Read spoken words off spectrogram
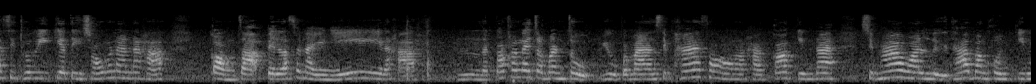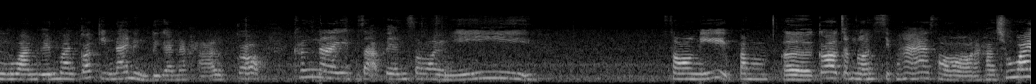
ทย์สิทธวีเกียรติโชคนันนะคะ กล่องจะเป็นลักษณะอย่างนี้นะคะแล้วก็ข้างในจะบรรจุอยู่ประมาณ 15 ซองนะคะ ก็กินได้ 15 วัน หรือถ้าบางคนกินวันเว้นวันก็กินได้ 1 เดือนนะคะ แล้วก็ข้างในจะเป็นซองอย่างนี้ ซองนี้เออก็จำนวน 15 ซองนะคะ ช่วย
